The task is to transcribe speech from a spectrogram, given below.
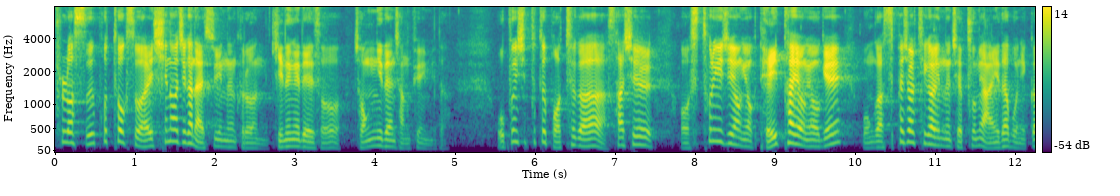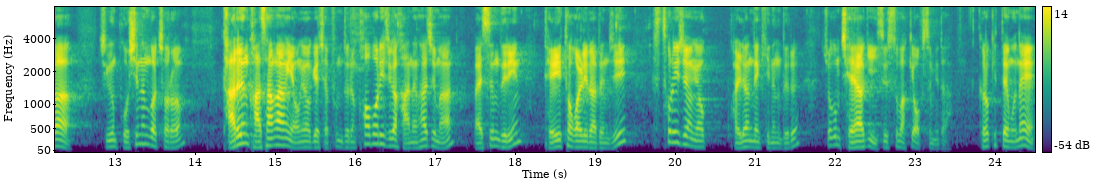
플러스 포트웍스와의 시너지가 날 수 있는 그런 기능에 대해서 정리된 장표입니다. 오픈시프트 버트가 사실 어, 스토리지 영역, 데이터 영역에 뭔가 스페셜티가 있는 제품이 아니다 보니까 지금 보시는 것처럼 다른 가상화 영역의 제품들은 커버리지가 가능하지만 말씀드린 데이터 관리라든지 스토리지 영역 관련된 기능들은 조금 제약이 있을 수밖에 없습니다. 그렇기 때문에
